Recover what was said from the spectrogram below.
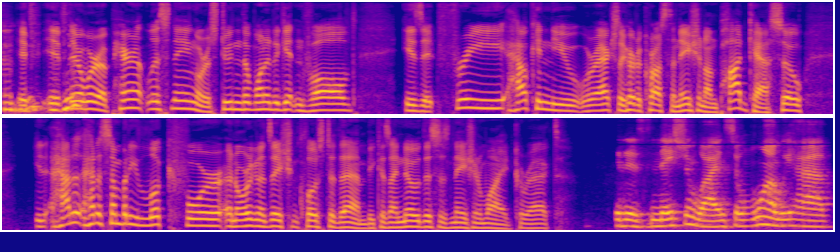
Mm-hmm. If if there were a parent listening or a student that wanted to get involved, is it free? How can you? We're actually heard across the nation on podcasts. So how, do, how does somebody look for an organization close to them? Because I know this is nationwide, correct? It is nationwide. And so, one, we have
